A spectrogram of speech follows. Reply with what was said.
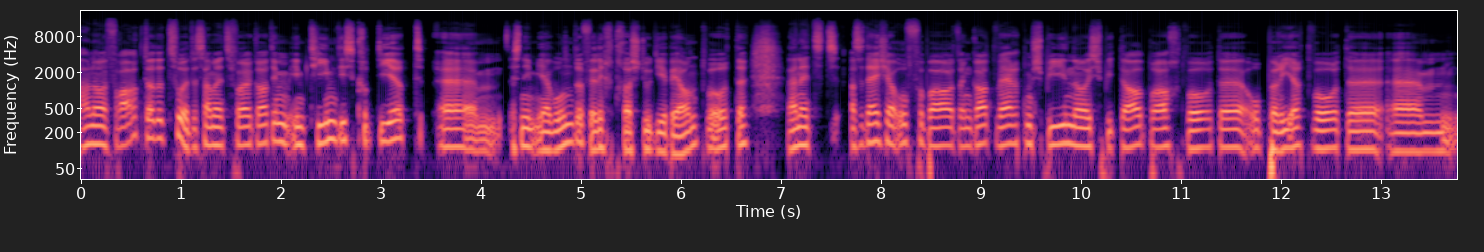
habe noch eine Frage dazu. Das haben wir jetzt vorher gerade im, im Team diskutiert. Ähm, es nimmt mich ein Wunder, vielleicht kannst du die beantworten. Wenn jetzt, also der ist ja offenbar dann gerade während dem Spiel noch ins Spital gebracht worden, operiert worden, ähm,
